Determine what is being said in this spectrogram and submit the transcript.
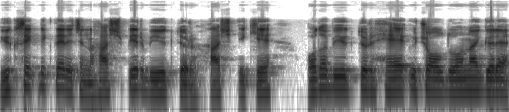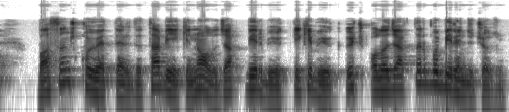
yükseklikler için H1 büyüktür H2 o da büyüktür H3 olduğuna göre basınç kuvvetleri de tabii ki ne olacak? 1 büyük, 2 büyük, 3 olacaktır. Bu birinci çözüm.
